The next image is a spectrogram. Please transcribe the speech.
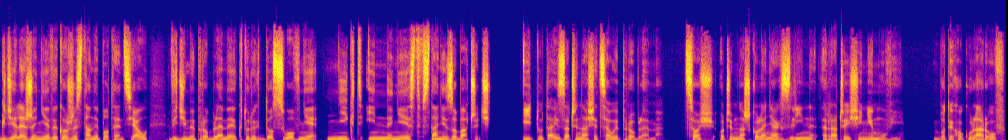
gdzie leży niewykorzystany potencjał. Widzimy problemy, których dosłownie nikt inny nie jest w stanie zobaczyć. I tutaj zaczyna się cały problem. Coś, o czym na szkoleniach z lin raczej się nie mówi. Bo tych okularów,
